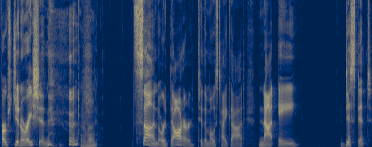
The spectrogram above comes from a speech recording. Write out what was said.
first generation son or daughter to the Most High God, not a distant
